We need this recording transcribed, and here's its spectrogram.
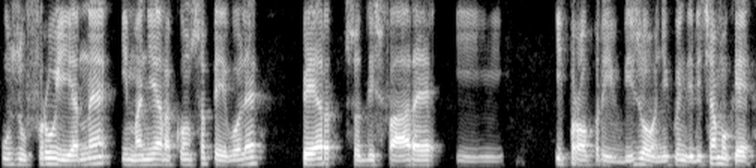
usufruirne in maniera consapevole per soddisfare i, i propri bisogni. Quindi diciamo che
